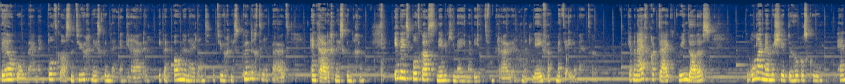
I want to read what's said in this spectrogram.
Welkom bij mijn podcast Natuurgeneeskunde en Kruiden. Ik ben Ona Nijland, natuurgeneeskundig therapeut en kruidengeneeskundige. In deze podcast neem ik je mee in mijn wereld van kruiden en het leven met de elementen. Ik heb mijn eigen praktijk, Green Goddess, een online membership, de Herbal School en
